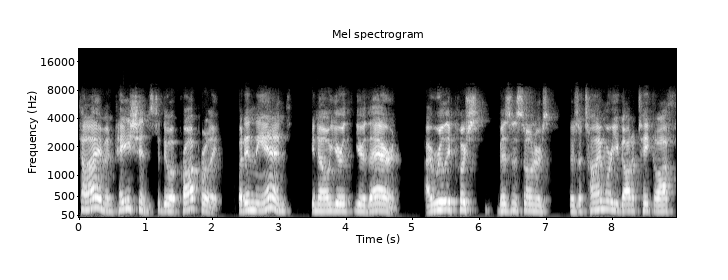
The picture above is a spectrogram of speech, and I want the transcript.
time and patience to do it properly but in the end you know you're you're there. And i really push business owners. There's a time where you got to take off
